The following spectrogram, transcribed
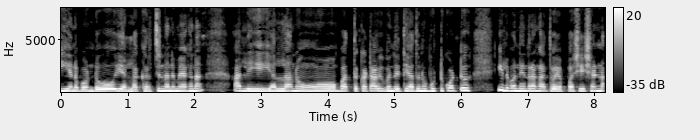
ಏನು ಬಂಡು ಎಲ್ಲ ಖರ್ಚು ನನ್ನ ಮ್ಯಾಗನ. ಅಲ್ಲಿ ಎಲ್ಲನೂ ಭತ್ತ ಕಟಾವಿ ಬಂದೈತಿ ಅದನ್ನು ಬಿಟ್ಟು ಕೊಟ್ಟು ಇಲ್ಲಿ ಬಂದು ನಿಂದ್ರಂಗೆ ಆತವಯ್ಯಪ್ಪ ಶೇಷಣ್ಣ.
